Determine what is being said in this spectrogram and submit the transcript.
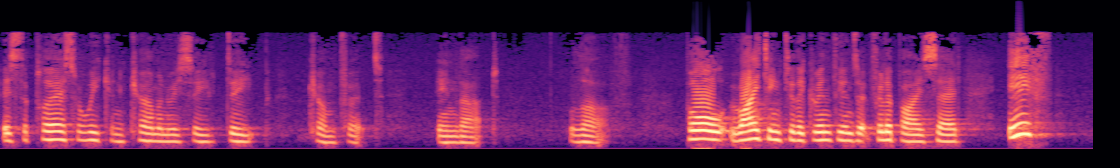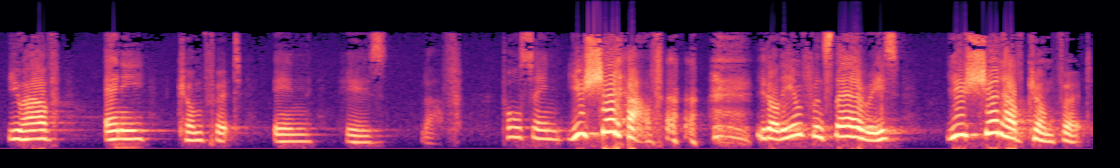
It's the place where we can come and receive deep comfort in that love. Paul, writing to the Corinthians at Philippi, said, if you have any comfort in his love. Paul saying, you should have. you know, the inference there is, you should have comfort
